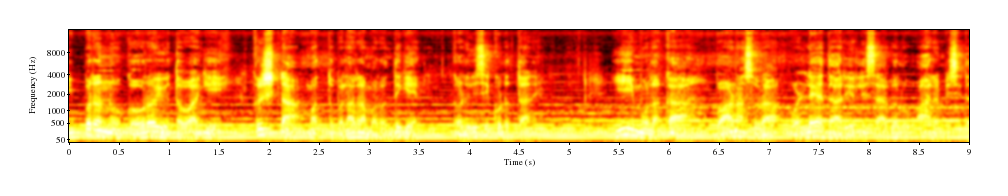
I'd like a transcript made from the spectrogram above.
ಇಬ್ಬರನ್ನು ಗೌರವಯುತವಾಗಿ ಕೃಷ್ಣ ಮತ್ತು ಬಲರಾಮರೊಂದಿಗೆ ಕಳುಹಿಸಿಕೊಡುತ್ತಾನೆ. ಈ ಮೂಲಕ ಬಾಣಾಸುರ ಒಳ್ಳೆಯ ದಾರಿಯಲ್ಲಿ ಸಾಗಲು ಆರಂಭಿಸಿದ.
